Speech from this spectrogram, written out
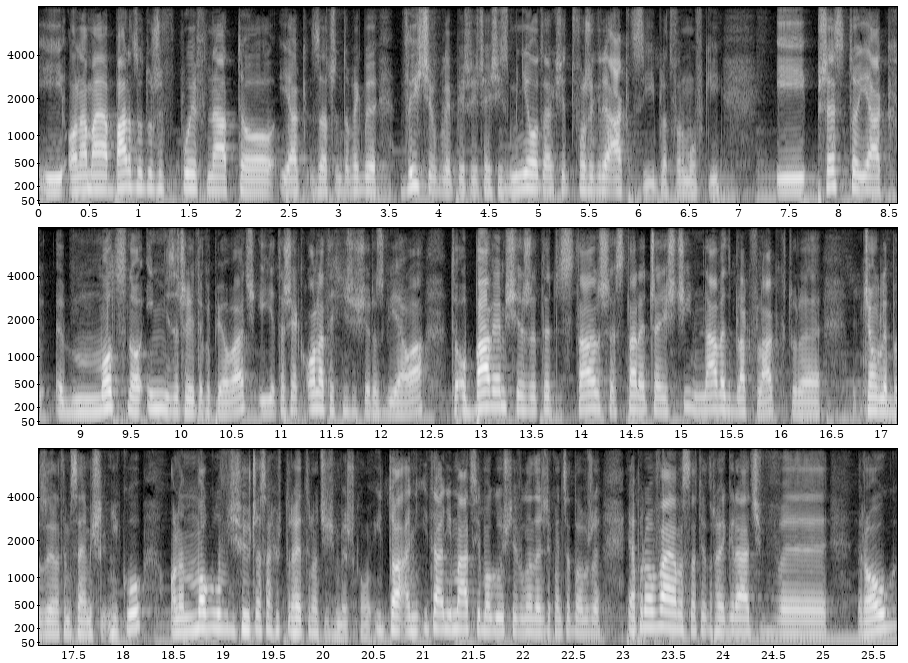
i ona ma bardzo duży wpływ na to, jak zaczęto, jakby wyjście w ogóle pierwszej części zmieniło to, jak się tworzy gry akcji i platformówki. I przez to, jak mocno inni zaczęli to kopiować i też jak ona technicznie się rozwijała, to obawiam się, że te starsze, stare części, nawet Black Flag, które ciągle bazują na tym samym silniku, one mogą w dzisiejszych czasach już trochę trącić myszką. I, to, I te animacje mogą już nie wyglądać do końca dobrze. Ja próbowałem ostatnio trochę grać w Rogue,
